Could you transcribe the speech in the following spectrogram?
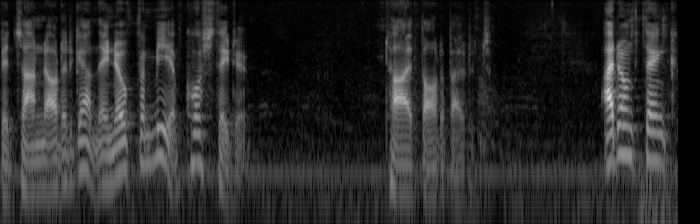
Bytsan nodded again. They know from me, of course they do. Tai thought about it. I don't think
